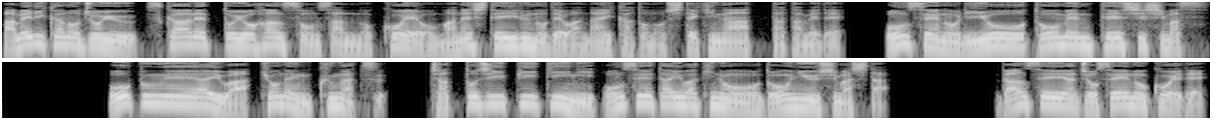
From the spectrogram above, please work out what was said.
アメリカの女優スカーレット・ヨハンソンさんの声を真似しているのではないかとの指摘があったためで、音声の利用を当面停止します。オープン AI は去年9月、チャット GPT に音声対話機能を導入しました。男性や女性の声で、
